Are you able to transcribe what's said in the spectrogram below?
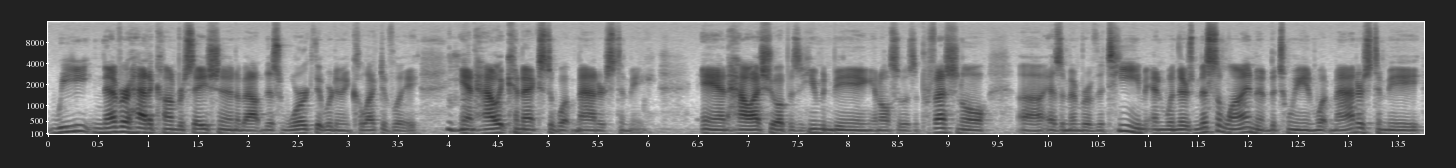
we never had a conversation about this work that we're doing collectively mm-hmm. and how it connects to what matters to me and how I show up as a human being and also as a professional, uh, as a member of the team. And when there's misalignment between what matters to me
